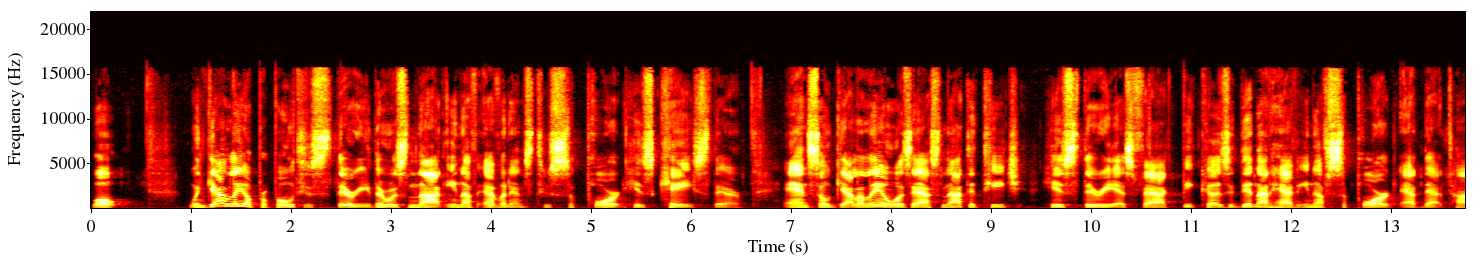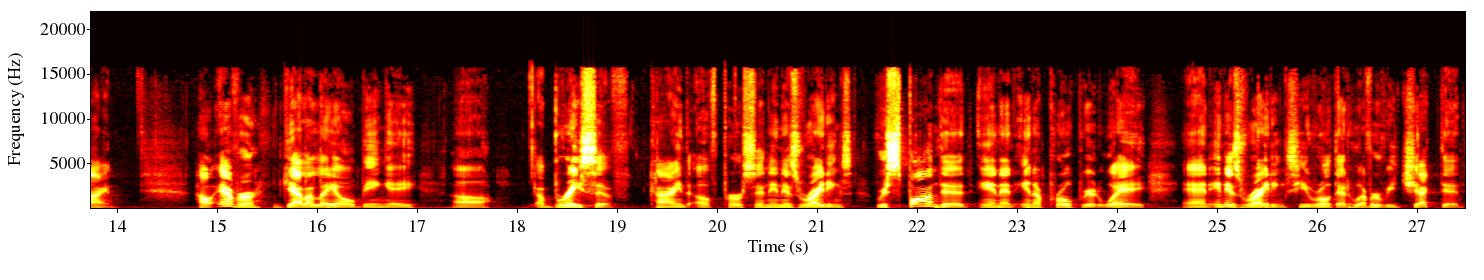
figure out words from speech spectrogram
Well, when Galileo proposed his theory, there was not enough evidence to support his case there. And so Galileo was asked not to teach his theory as fact because it did not have enough support at that time. However, Galileo, being a uh, abrasive kind of person in his writings, responded in an inappropriate way and in his writings, he wrote that whoever rejected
